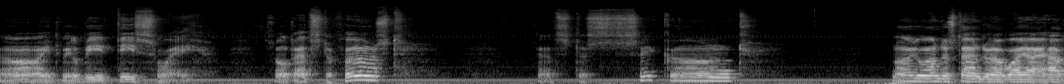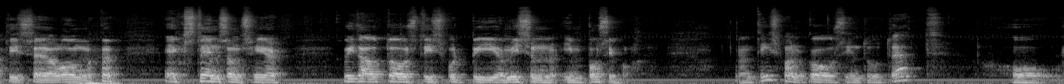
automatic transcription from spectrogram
uh, it will be this way. So that's the first. That's the second. Now you understand uh, why I have these uh, long extensions here. Without those, this would be a mission impossible. And this one goes into that hole.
